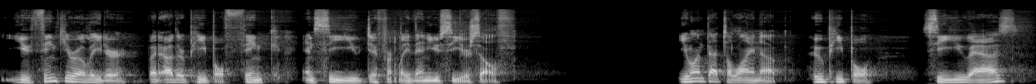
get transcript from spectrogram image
you think you're a leader, but other people think and see you differently than you see yourself. You want that to line up who people see you as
